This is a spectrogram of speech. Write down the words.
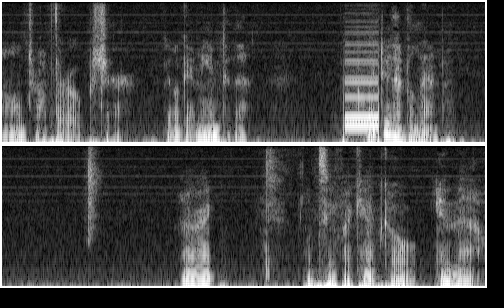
I'll drop the rope, sure. It'll get me into the. Oh, I do have the lamp. Alright. Let's see if I can't go in now.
